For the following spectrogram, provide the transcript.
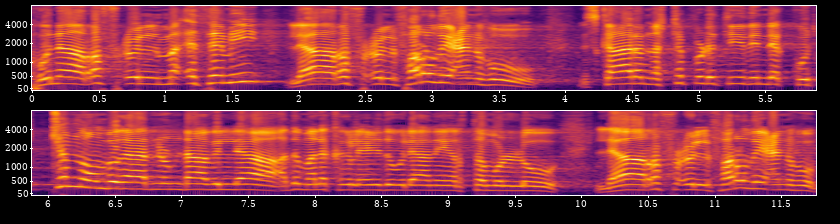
ഹുന റഫ്ഉൽ ലാ റഫ്ഉൽ ഫർദ് അൻഹു. നിസ്കാരം നഷ്ടപ്പെടുത്തിയതിന്റെ കുറ്റം നോമ്പുകാരനുണ്ടാവില്ല. അത് മലക്കുകൾ എഴുതൂലാനേ നേർത്ഥമുള്ളൂ ലാ റഫ്ഉൽ ഫർദ് അൻഹു.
